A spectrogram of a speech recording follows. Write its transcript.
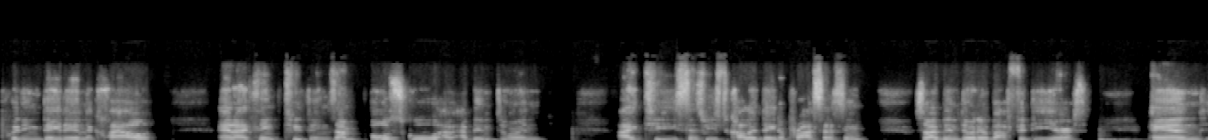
putting data in the cloud. And I think two things. I'm old school. I, have been doing IT since we used to call it data processing. So I've been doing it about 50 years. And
